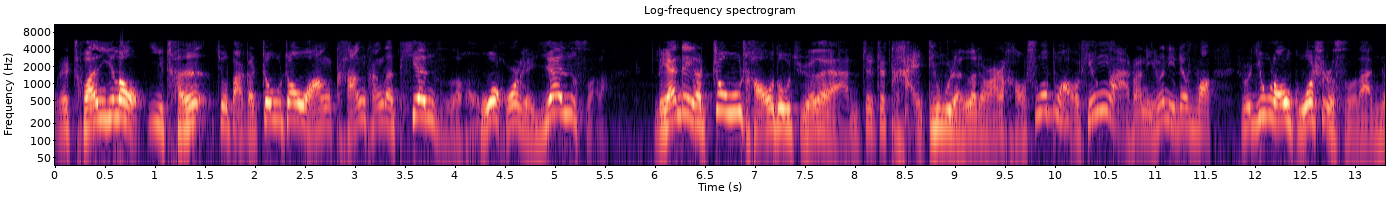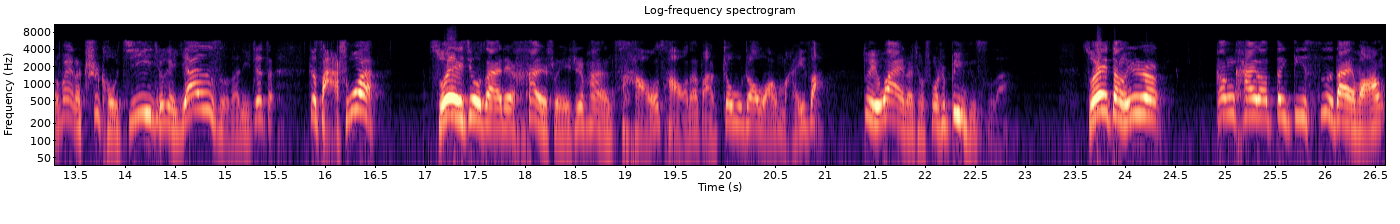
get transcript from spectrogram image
这船一漏一沉，就把个周昭王堂堂的天子活活给淹死了。连这个周朝都觉得呀，这这太丢人了，这玩意儿好说不好听啊，是吧？你说你这王说忧劳国士死的，你说为了吃口鸡就给淹死的，你这这这咋说呀？所以就在这汉水之畔，草草的把周昭王埋葬。对外呢就说是病死了，所以等于是刚开到第第四代王，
